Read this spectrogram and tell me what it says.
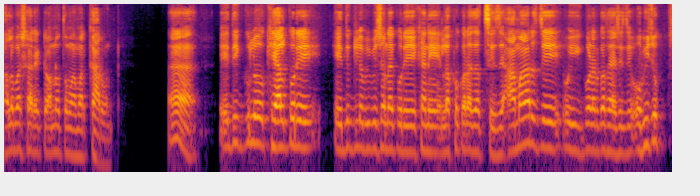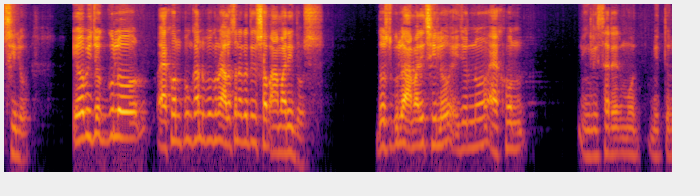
ভালোবাসার একটা অন্যতম আমার কারণ। হ্যাঁ এই দিকগুলো খেয়াল করে, এই দিকগুলো বিবেচনা করে এখানে লক্ষ্য করা যাচ্ছে যে আমার যে ওই গোড়ার কথা আছে যে অভিযোগ ছিল, এই অভিযোগগুলো এখন পুঙ্খানুপুঙ্খ আলোচনা করতে সব আমারই দোষ। দোষগুলো আমারই ছিল এই জন্য এখন ইংলিশ স্যারের মৃত্যুর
